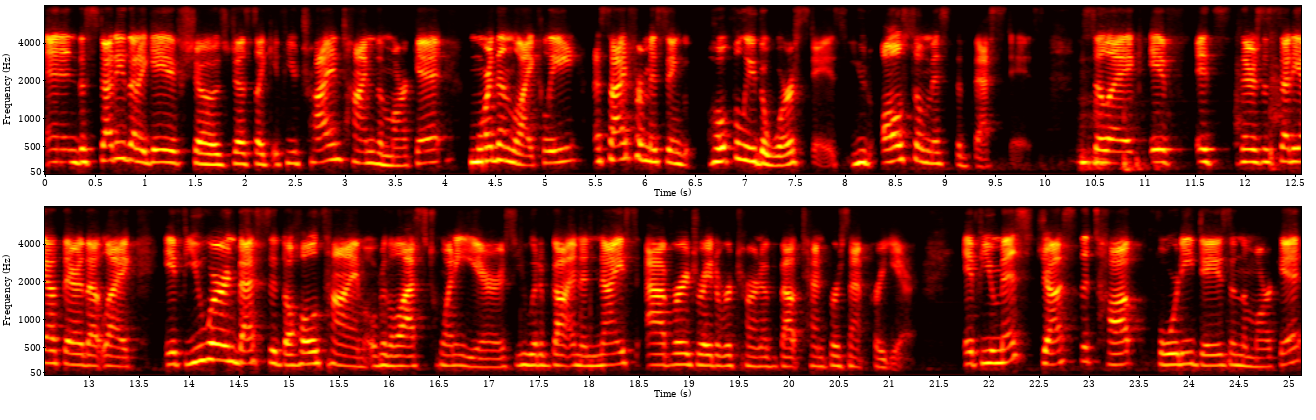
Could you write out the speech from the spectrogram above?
and the study that I gave shows just like if you try and time the market, more than likely, aside from missing hopefully the worst days, you'd also miss the best days. Mm-hmm. So, like, if it's there's a study out there that, like, if you were invested the whole time over the last 20 years, you would have gotten a nice average rate of return of about 10% per year. If you miss just the top 40 days in the market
